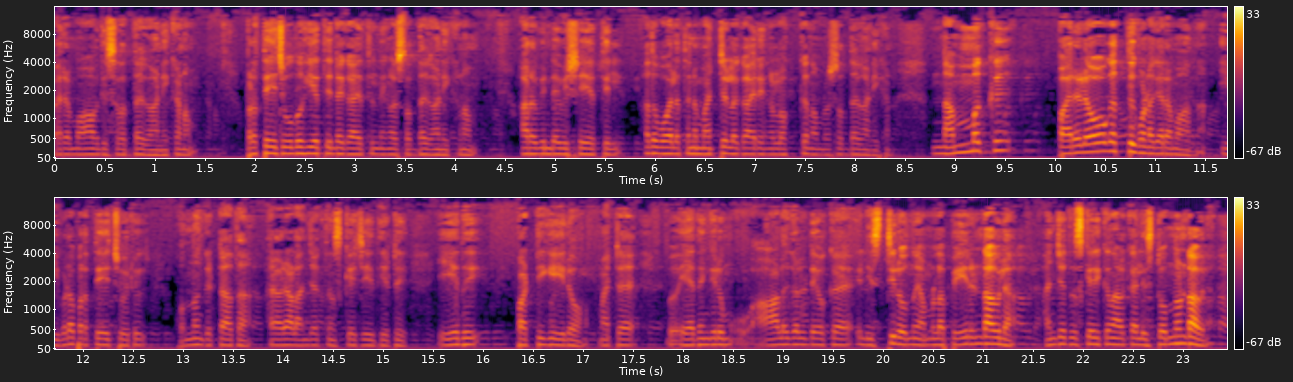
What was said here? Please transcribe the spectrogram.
പരമാവധി ശ്രദ്ധ കാണിക്കണം. പ്രത്യേകിച്ച് ഉദഹിയത്തിന്റെ കാര്യത്തിൽ നിങ്ങൾ ശ്രദ്ധ കാണിക്കണം. അറിവിന്റെ വിഷയത്തിൽ അതുപോലെ തന്നെ മറ്റുള്ള കാര്യങ്ങളിലൊക്കെ നമ്മൾ ശ്രദ്ധ കാണിക്കണം. നമുക്ക് പരലോകത്ത് ഗുണകരമാണ് ഇവിടെ പ്രത്യേകിച്ച് ഒരു ഒന്നും കിട്ടാത്ത ഒരാൾ അഞ്ചാക്ക് നിസ്കരിച്ച് ചെയ്തിട്ട് ഏത് പട്ടികയിലോ മറ്റേ ഏതെങ്കിലും ആളുകളുടെയൊക്കെ ലിസ്റ്റിലൊന്നും നമ്മളെ പേരുണ്ടാവില്ല. അഞ്ച് നിസ്കരിക്കുന്ന ആൾക്കാർ ലിസ്റ്റ് ഒന്നും ഉണ്ടാവില്ല.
